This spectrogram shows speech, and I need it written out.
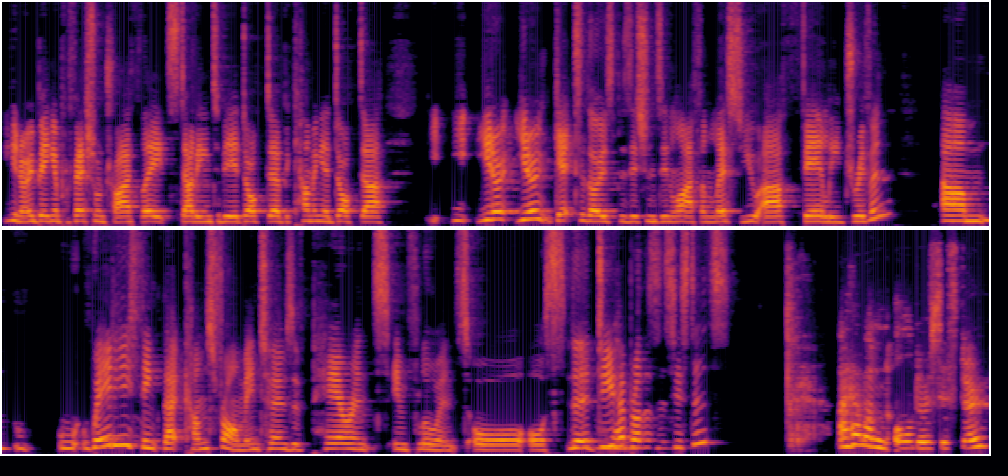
you know, being a professional triathlete, studying to be a doctor, becoming a doctor. You, you don't you don't get to those positions in life unless you are fairly driven. Um, where do you think that comes from in terms of parents' influence, or or do you have brothers and sisters? I have an older sister.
